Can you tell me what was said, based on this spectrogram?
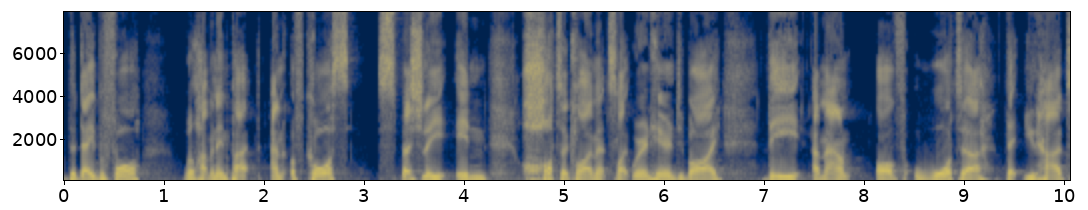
the day before will have an impact. And of course, especially in hotter climates like we're in here in Dubai, the amount of water that you had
